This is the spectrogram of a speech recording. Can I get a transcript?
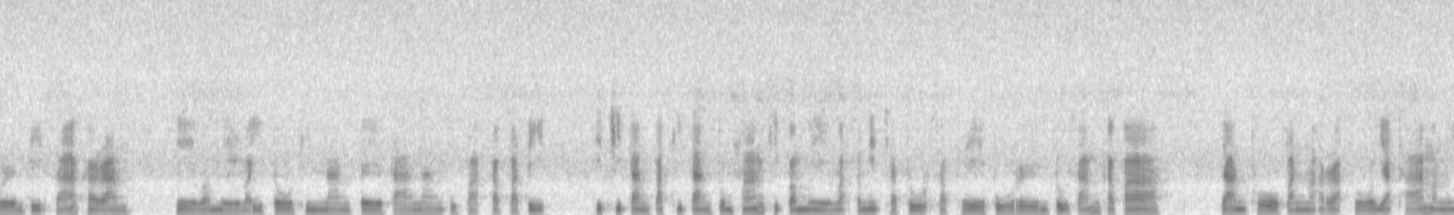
เรนติสาคารัง เอวเมวอิโตทินนางเปตานางอุปกปติอิชิตังปัติตังตุมหังคิปเมวะสมิชตุสเพปูเรนตุสังกปาจันโทปันนระโสยะถามณิ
